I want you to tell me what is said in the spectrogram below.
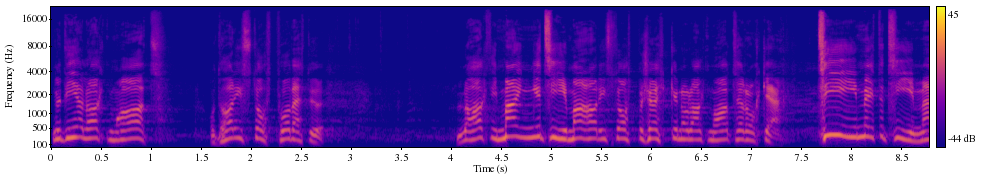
når de har lagd mat, og da har de stått på, vet du Lagt, I mange timer har de stått på kjøkkenet og lagd mat til dere. Time etter time.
